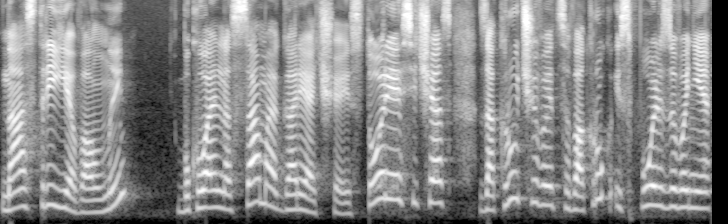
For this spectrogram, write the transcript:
На острие волны буквально самая горячая история сейчас закручивается вокруг использования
